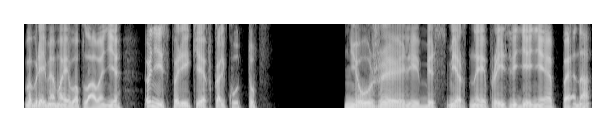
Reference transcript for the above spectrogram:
во время моего плавания вниз по реке в Калькутту. Неужели бессмертные произведения Пена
